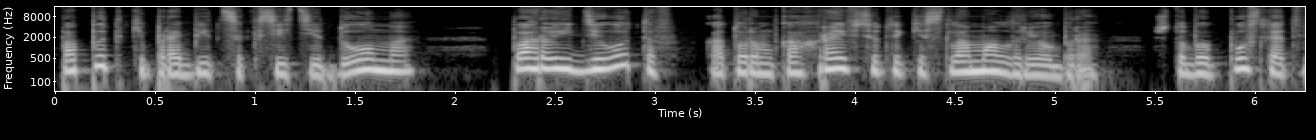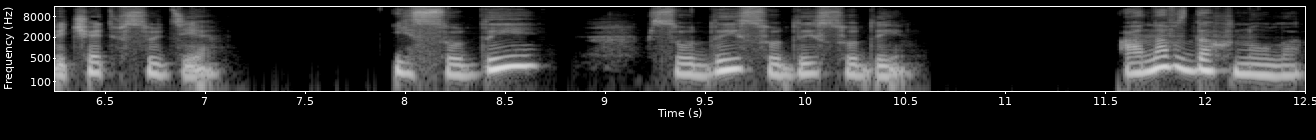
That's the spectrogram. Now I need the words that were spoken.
попытки пробиться к сети дома, пару идиотов, которым Кахрай все таки сломал ребра, чтобы после отвечать в суде. И суды, суды, суды, суды. Она вздохнула,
